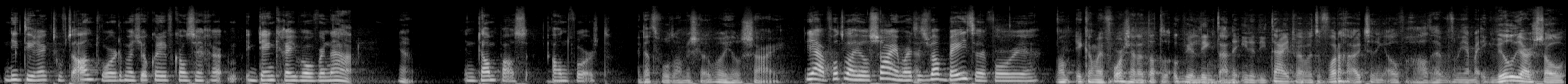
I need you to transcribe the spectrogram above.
niet direct hoeft te antwoorden, maar dat je ook even kan zeggen... ik denk er even over na. Ja. En dan pas antwoord. En dat voelt dan misschien ook wel heel saai. Ja, het voelt wel heel saai, maar het is wel beter voor je. Want ik kan me voorstellen dat het ook weer linkt aan de identiteit waar we het de vorige uitzending over gehad hebben. Van ja, maar ik wil juist zo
